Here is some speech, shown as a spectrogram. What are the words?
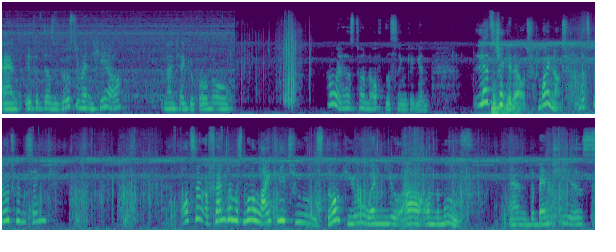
And if it does a ghost event here, and I take a photo... Oh, it has turned off the sink again. Let's check it out. Why not? Let's go to the sink. Also, a phantom is more likely to stalk you when you are on the move. And the Banshee is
